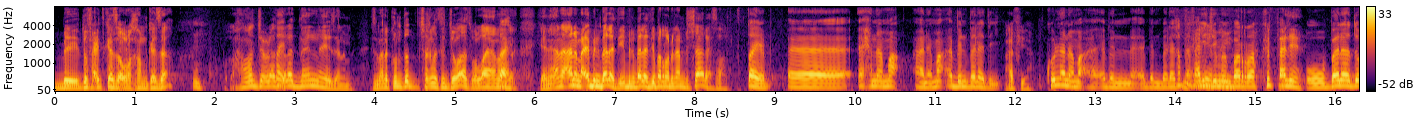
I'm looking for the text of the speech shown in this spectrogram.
بدفعة كذا ورقم كذا. راح نرجع أولاد طيب. بلدنا لنا يا زلمة. إذا أنا كنت ضد شغلة الجواز والله أنا طيب. يعني أنا أنا مع ابن بلدي ابن بلدي برا بنام بالشارع صار. طيب آه إحنا مع أنا مع ابن بلدي. عافية. كلنا مع ابن ابن بلدنا. يجي من طيب. برا. خف عليه. وبلده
